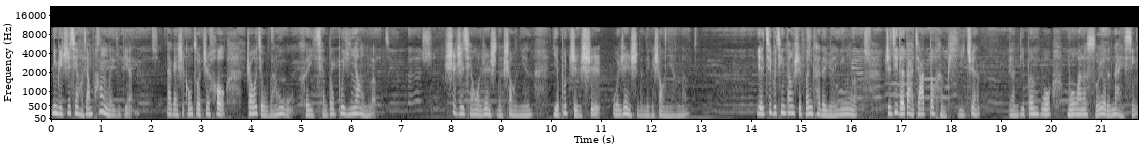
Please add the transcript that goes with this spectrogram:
你比之前好像胖了一点，大概是工作之后朝九晚五，和以前都不一样了。是之前我认识的少年，也不只是我认识的那个少年了。也记不清当时分开的原因了，只记得大家都很疲倦，两地奔波磨完了所有的耐性，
